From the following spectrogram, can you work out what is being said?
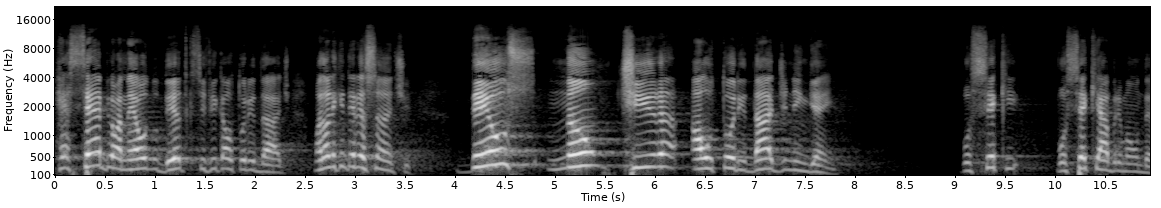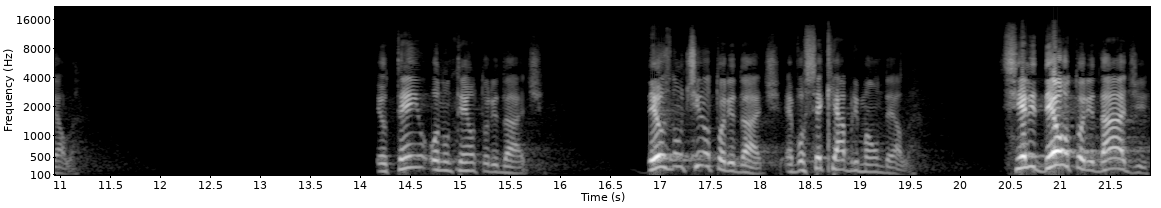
recebe o anel no dedo que significa autoridade. Mas olha que interessante, Deus não tira a autoridade de ninguém. Você que, você que abre mão dela. Eu tenho ou não tenho autoridade? Deus não tira autoridade, é você que abre mão dela. Se Ele deu autoridade,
